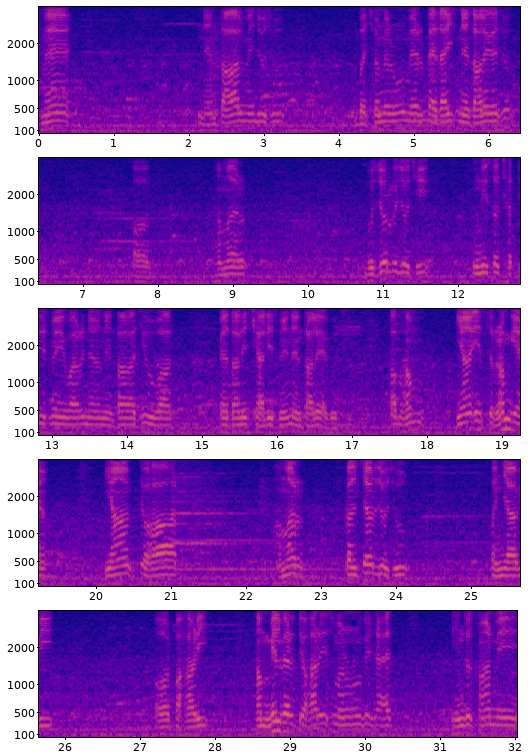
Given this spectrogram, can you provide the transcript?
मैं नैनीताल में जो छू, बचपन में रहूँ, मेरे पैदाइश नैनीताल गए छो। और हमार बुज़ुर्ग जो थी 1936 में एक बार नैनीताल आई वो बात पैंतालीस छियालीस में नैनीताल आगो थी। अब हम यहाँ इस रम गया यहाँ त्योहार, हमार कल्चर जो छू, पंजाबी और पहाड़ी हम मिल बैर त्योहार इस मनाने के शायद हिंदुस्तान में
